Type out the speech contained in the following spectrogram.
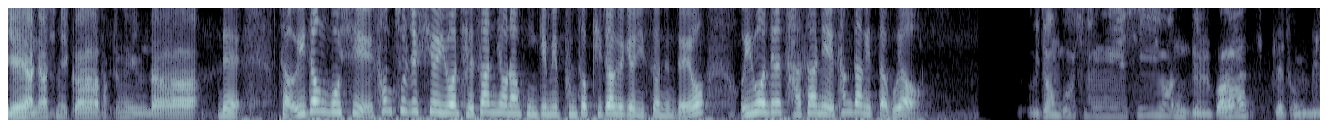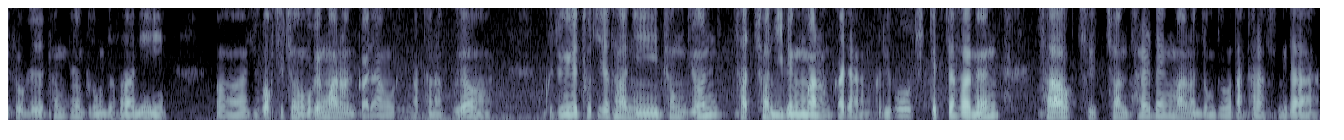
예, 안녕하십니까. 박정민입니다. 네, 자 의정부시 선출직 시의원 재산 현황 공개 및 분석 기자회견이 있었는데요. 의원들의 자산이 상당했다고요? 의정부시 시의원들과 직계 좀비속의 평균 부동 자산이 어, 6억 7,500만 원 가량으로 좀 나타났고요. 그 중에 토지 자산이 평균 4,200만 원 가량, 그리고 주택 자산은 4억 7,800만 원 정도 나타났습니다.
